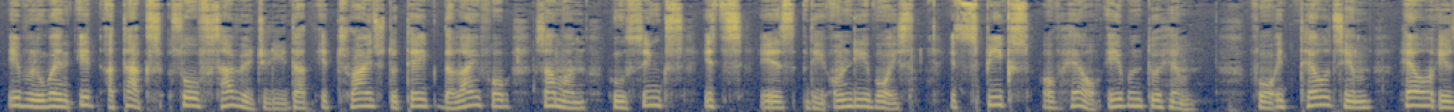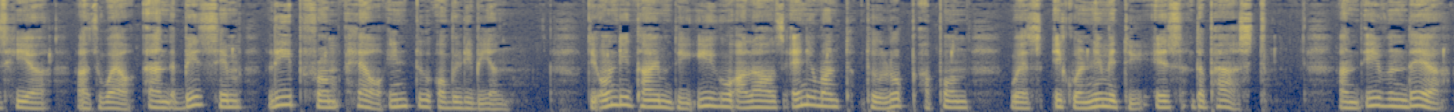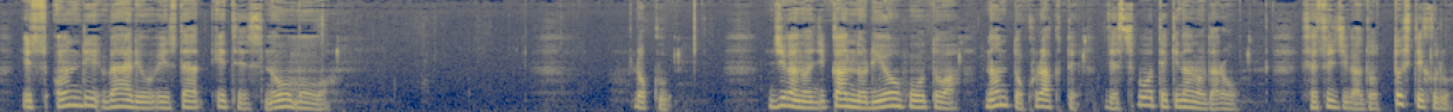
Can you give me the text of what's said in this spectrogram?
even when it attacks so savagely that it tries to take the life of someone who thinks it is the only voice. It speaks of hell even to him, for it tells him hell is here as well and bids him leap from hell into oblivion. The only time the ego allows anyone to look upon with equanimity is the past, and even there Its only value is that it is no more. 6. 自我の時間の利用法とはなんと暗くて絶望的なのだろう。 背筋がどっとしてくる。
